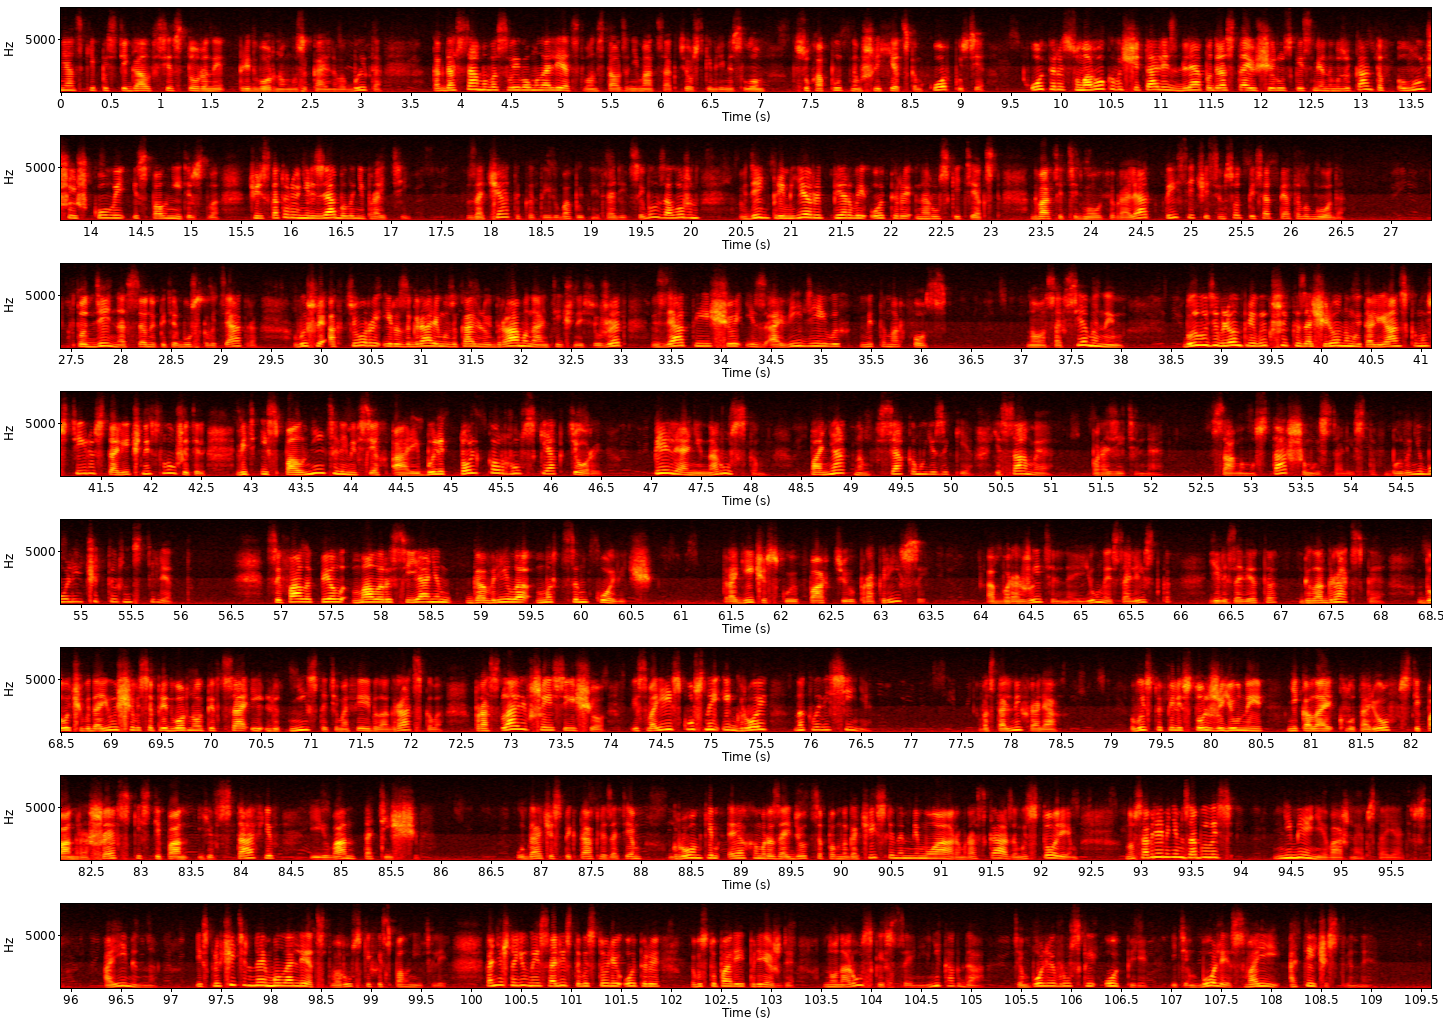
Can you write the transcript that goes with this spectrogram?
Бортнянский постигал все стороны придворного музыкального быта, когда с самого своего малолетства он стал заниматься актерским ремеслом в сухопутном шлихетском корпусе, оперы Сумарокова считались для подрастающей русской смены музыкантов лучшей школой исполнительства, через которую нельзя было не пройти. Зачаток этой любопытной традиции был заложен в день премьеры первой оперы на русский текст 27 февраля 1755 года. В тот день на сцену Петербургского театра вышли актеры и разыграли музыкальную драму на античный сюжет, взятый еще из Овидиевых «Метаморфоз». Но совсем иным был удивлен привыкший к изощренному итальянскому стилю столичный слушатель, ведь исполнителями всех арий были только русские актеры. Пели они на русском, понятном всякому языке. И самое поразительное, самому старшему из солистов было не более 14 лет. Цефала пел малороссиянин Гаврила Марцинкович. Трагическую партию про Крисы обворожительная юная солистка Елизавета Белоградская, дочь выдающегося придворного певца и лютниста Тимофея Белоградского, прославившаяся еще и своей искусной игрой на клавесине. В остальных ролях выступили столь же юные Николай Клутарев, Степан Рашевский, Степан Евстафьев и Иван Татищев. Удача спектакля затем громким эхом разойдется по многочисленным мемуарам, рассказам, историям, но со временем забылось не менее важное обстоятельство, а именно исключительное малолетство русских исполнителей. Конечно, юные солисты в истории оперы выступали и прежде, но на русской сцене никогда, тем более в русской опере, и тем более свои, отечественные.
